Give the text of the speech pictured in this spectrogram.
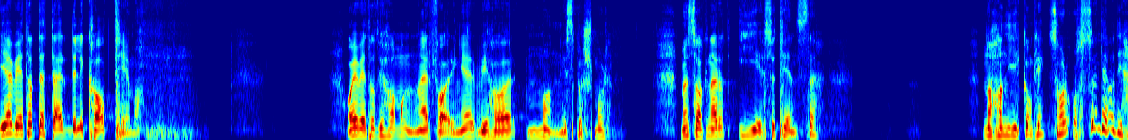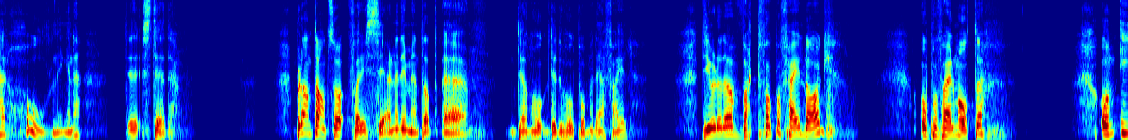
jeg vet at dette er et delikat tema. Og jeg vet at vi har mange erfaringer, vi har mange spørsmål. Men saken er at i Jesu tjeneste Når han gikk omkring, så var det også en del av de her holdningene til stede. Blant annet så Fariseerne de mente at eh, det, du holder på med, det er feil. De gjorde det i hvert fall på feil dag og på feil måte. Og I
